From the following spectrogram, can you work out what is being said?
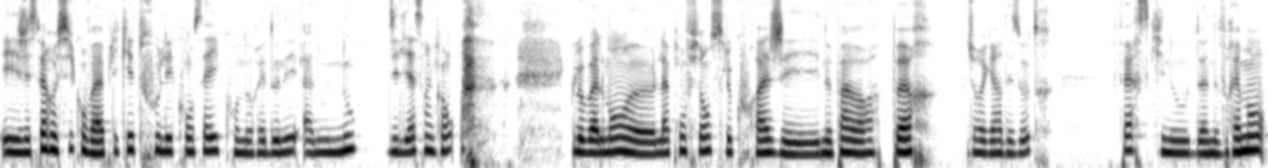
Et j'espère aussi qu'on va appliquer tous les conseils qu'on aurait donnés à nous, nous, d'il y a 5 ans. Globalement, euh, la confiance, le courage et ne pas avoir peur du regard des autres. Faire ce qui nous donne vraiment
